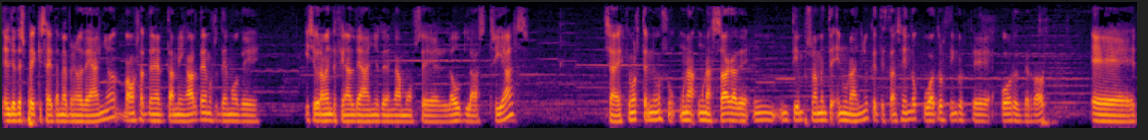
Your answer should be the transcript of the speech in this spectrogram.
el Dead Space que sale también a primero de año. Vamos a tener también, ahora tenemos demo de, y seguramente a final de año tengamos el Outlast Trials. O sea, es que hemos tenido una, una saga de un, un tiempo solamente en un año que te están saliendo 4 o 5 de juegos de terror. Eh,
